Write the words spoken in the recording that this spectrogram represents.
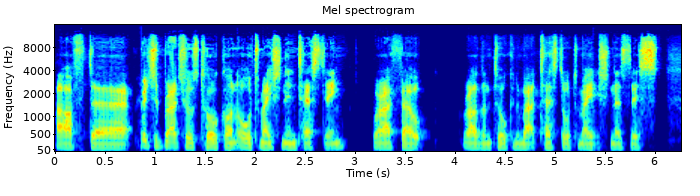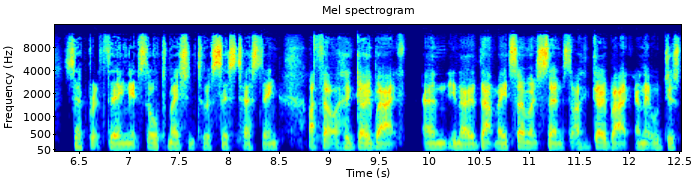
after Richard Bradshaw's talk on automation in testing, where I felt rather than talking about test automation as this separate thing. It's automation to assist testing. I felt I could go back and, you know, that made so much sense that I could go back and it would just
